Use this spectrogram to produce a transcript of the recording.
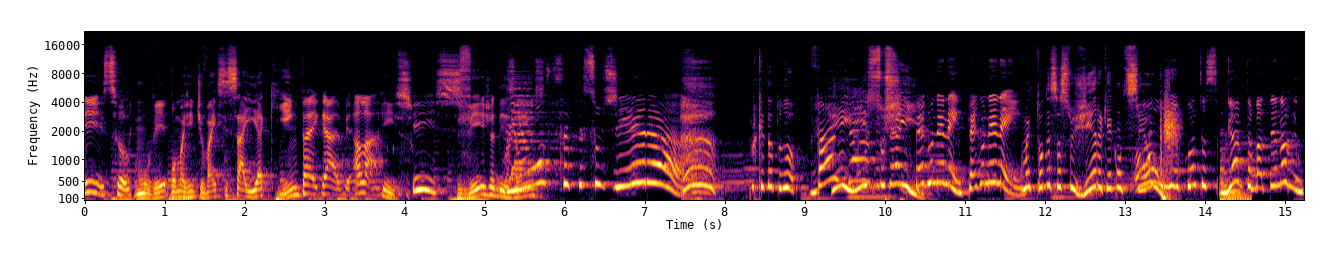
Isso. Vamos ver como a gente vai se sair aqui, hein? Vai, Gabi. Olha lá. Que isso? Ixi. Veja desenhos. Nossa, que sujeira! Porque tá tudo. Vai, que Gabi, isso, pega, Xi? Pega o neném, pega o neném. Mas toda essa sujeira, o que aconteceu? Olha quantas... Gabi, tá batendo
